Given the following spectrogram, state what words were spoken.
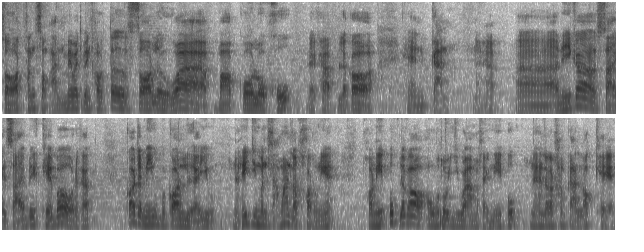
ซอสทั้ง 2 อันไม่ว่าจะเป็นเคาน์เตอร์ซอสหรือว่ามาโกโลคุนะครับ แล้วก็แฮนด์กันนะครับอันนี้ก็ใส่สายบริกเคเบิลนะครับ ก็จะมีอุปกรณ์เหลืออยู่นะที่จริงมันสามารถเราถอดตรงนี้ถอดนี้ปุ๊บแล้วก็เอาตัวยีวามาใส่นี้ปุ๊บนะแล้วก็ทำการล็อกแขน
